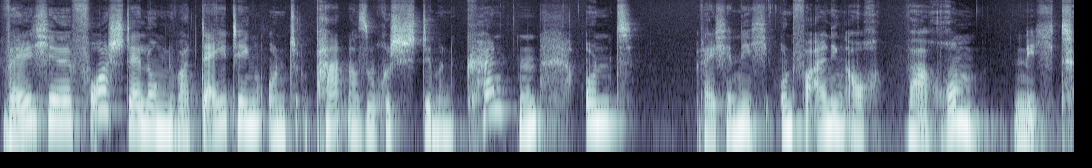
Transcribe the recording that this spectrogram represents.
welche Vorstellungen über Dating und Partnersuche stimmen könnten und welche nicht und vor allen Dingen auch warum nicht.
